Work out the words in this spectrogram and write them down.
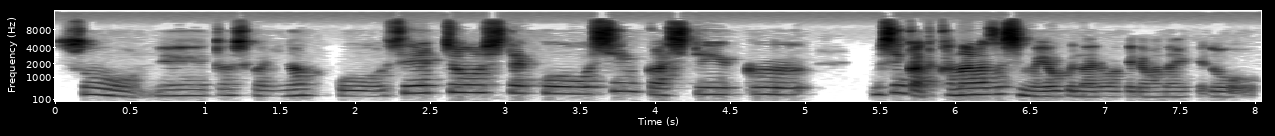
そうね、確かになんかこう、成長してこう、進化していく、進化って必ずしも良くなるわけではないけど、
